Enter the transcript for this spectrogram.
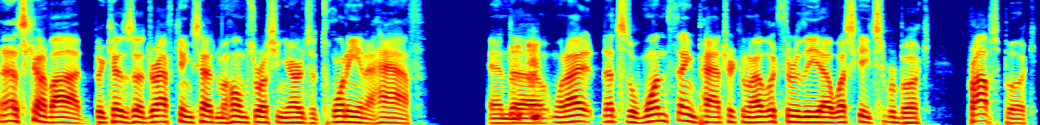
That's kind of odd because uh, DraftKings had Mahomes rushing yards at 20 and a half. And uh, mm-hmm. when I, that's the one thing, Patrick, when I looked through the uh, Westgate Superbook props book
